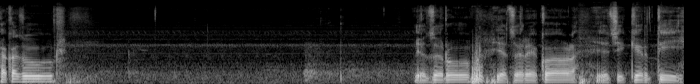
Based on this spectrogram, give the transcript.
बकासूर याचं रूप याचं रेकॉर्ड याची कीर्ती.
